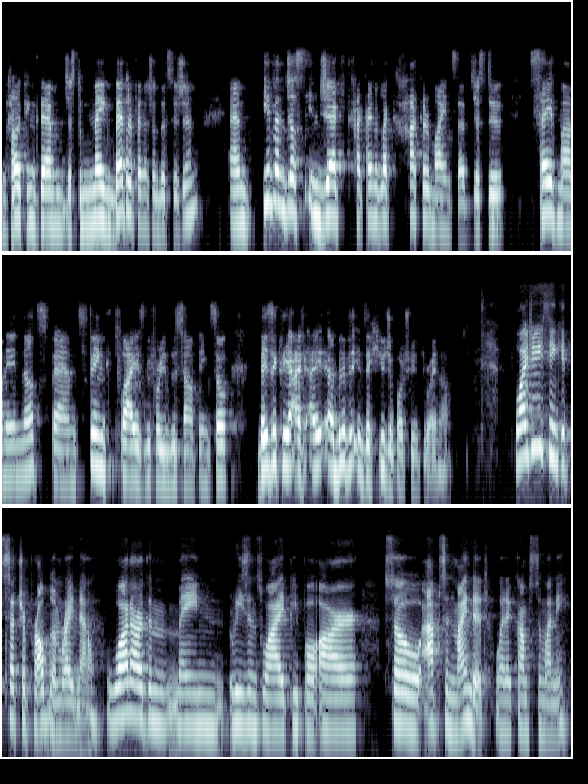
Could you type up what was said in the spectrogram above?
and helping them just to make better financial decision and even just inject kind of like hacker mindset just to save money not spend think twice before you do something. So basically i, I, I believe it's a huge opportunity right now. Why do you think it's such a problem right now? What are the main reasons why people are so absent-minded when it comes to money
